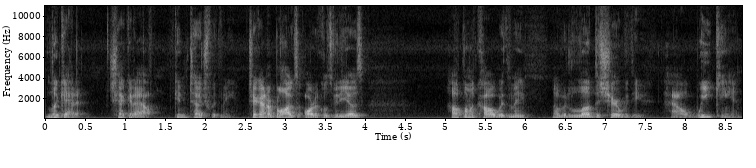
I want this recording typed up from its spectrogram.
Look at it. Check it out. Get in touch with me. Check out our blogs, articles, videos. Hop on a call with me. I would love to share with you how we can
